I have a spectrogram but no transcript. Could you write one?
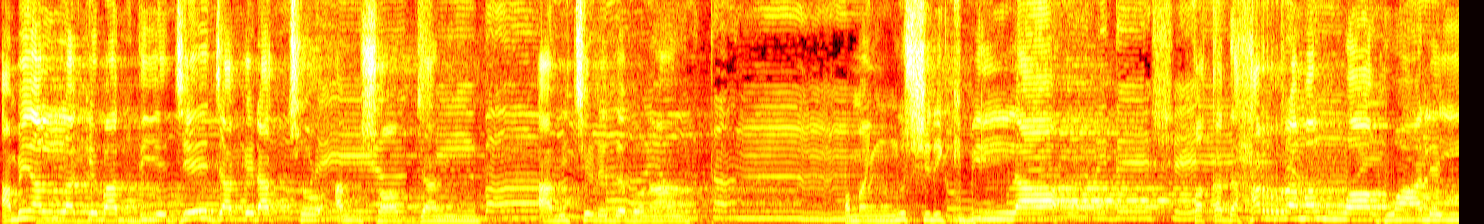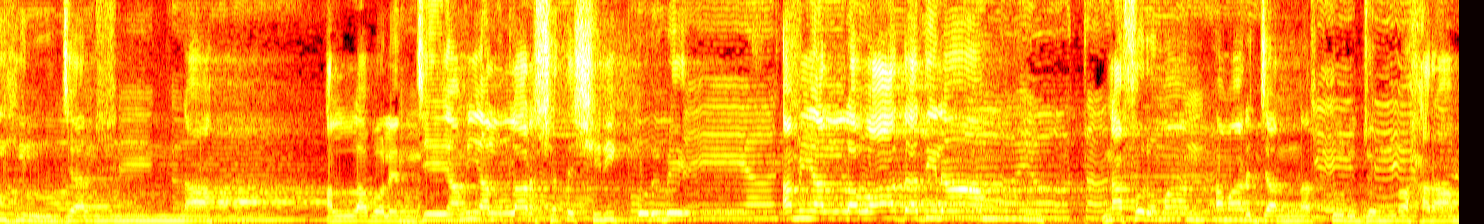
আমি আল্লাহকে বাদ দিয়ে যে যাকে ডাকছো, আমি সব জানি। আমি ছেড়ে দেব না। ومن يشرك بالله فقد حرم الله عليه الجنة আল্লাহ বলেন যে আমি আল্লাহর সাথে শিরিক করবে আমি আল্লাহ ওয়াদা দিলাম নাফরমান আমার জান্নাত তোর জন্য হারাম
